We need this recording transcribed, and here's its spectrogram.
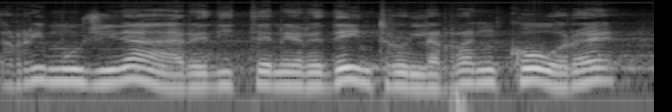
rimuginare, di tenere dentro il rancore,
